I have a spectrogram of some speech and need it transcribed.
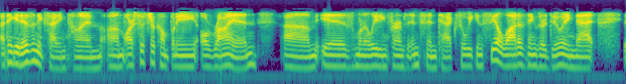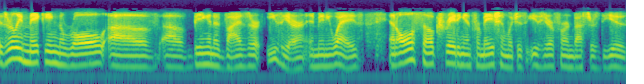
I think it is an exciting time. Um, our sister company, Orion, um, is one of the leading firms in fintech, so we can see a lot of things they're doing that is really making the role of, of being an advisor easier in many ways, and also creating information which is easier for investors to use.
